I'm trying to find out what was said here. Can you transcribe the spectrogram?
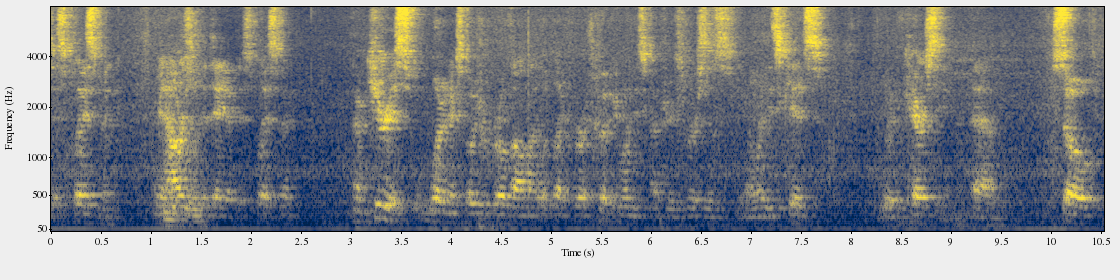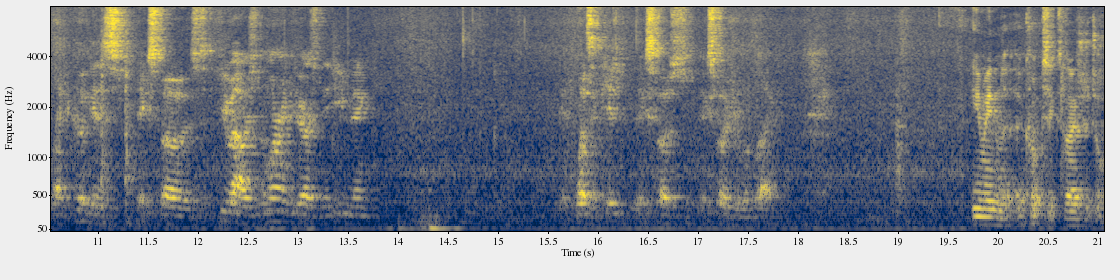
displacement, I mean, hours of the day of displacement. I'm curious what an exposure profile might look like for a cook in one of these countries versus, you know, one of these kids with kerosene. Um, so like a cook is exposed a few hours in the morning, a few hours in the evening. What's a kid exposed, exposure look like? You mean a cook's exposure to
